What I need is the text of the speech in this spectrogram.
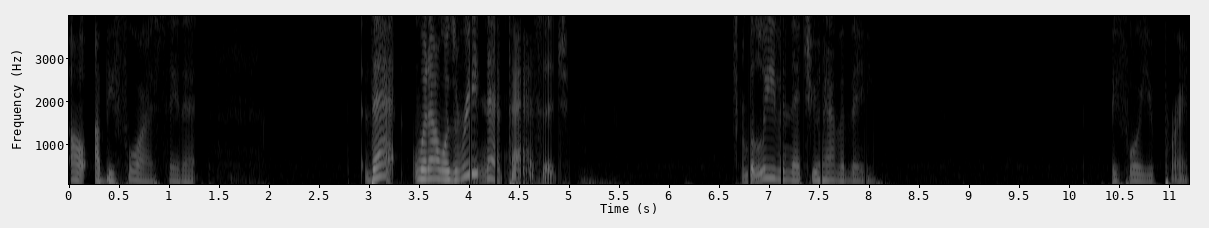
Oh, uh, before I say that, that when I was reading that passage, believing that you have a thing before you pray,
